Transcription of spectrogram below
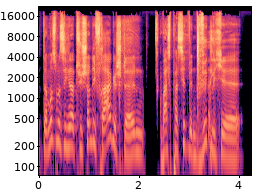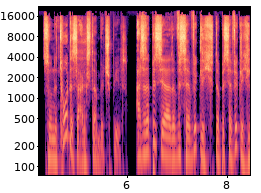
da muss man sich natürlich schon die Frage stellen, was passiert, wenn wirkliche so eine Todesangst damit spielt. Also da bist ja, da bist ja wirklich, da bist ja wirklich,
